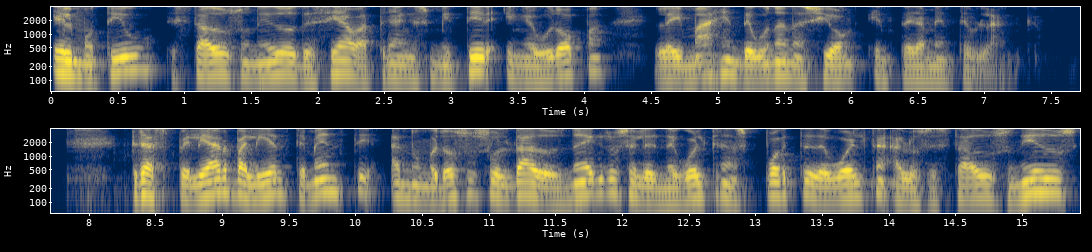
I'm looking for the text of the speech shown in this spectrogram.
El motivo, Estados Unidos deseaba transmitir en Europa la imagen de una nación enteramente blanca. Tras pelear valientemente, a numerosos soldados negros se les negó el transporte de vuelta a los Estados Unidos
